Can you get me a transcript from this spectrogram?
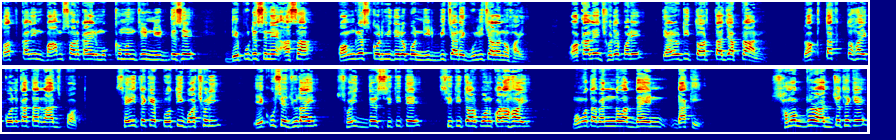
তৎকালীন বাম সরকারের মুখ্যমন্ত্রীর নির্দেশে ডেপুটেশনে আসা কংগ্রেস কর্মীদের ওপর নির্বিচারে গুলি চালানো হয়। অকালে ঝরে পড়ে তেরোটি তরতাজা প্রাণ রক্তাক্ত হয় কলকাতার রাজপথ। সেই থেকে প্রতি বছরই একুশে জুলাই শহীদদের স্মৃতিতে স্মৃতিতর্পণ করা হয়। মমতা বন্দ্যোপাধ্যায়ের ডাকি। সমগ্র রাজ্য থেকে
